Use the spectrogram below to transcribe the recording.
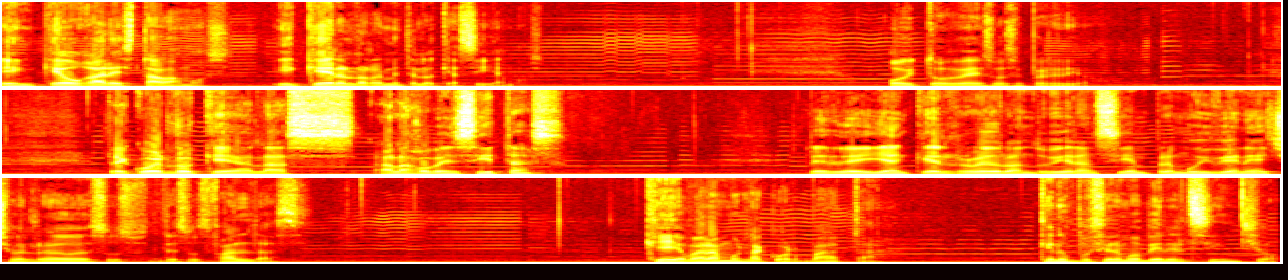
en qué hogar estábamos y qué era realmente lo que hacíamos. Hoy todo eso se perdió. Recuerdo que a las, a las jovencitas les veían que el ruedo lo anduvieran siempre muy bien hecho, el ruedo de sus, de sus faldas. Que lleváramos la corbata, que nos pusiéramos bien el cincho.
